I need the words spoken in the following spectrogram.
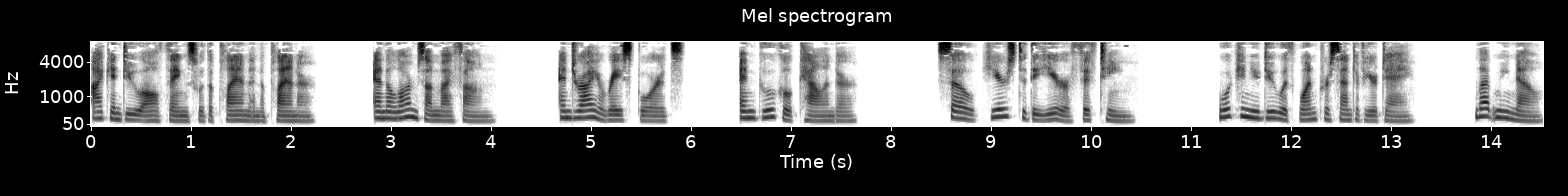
I can do all things with a plan and a planner. And alarms on my phone and dry erase boards, and Google Calendar. So, here's to the year of 15. What can you do with 1% of your day? Let me know.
